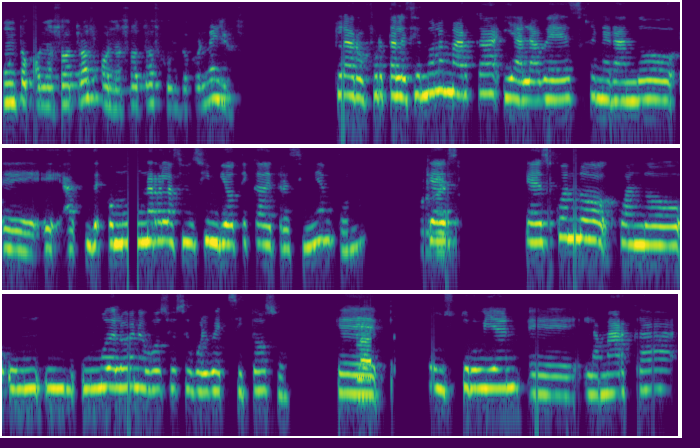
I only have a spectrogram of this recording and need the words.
junto con nosotros o nosotros junto con ellos. Claro, fortaleciendo la marca y a la vez generando eh, eh, como una relación simbiótica de crecimiento, ¿no? Que es, es cuando, cuando un, modelo de negocio se vuelve exitoso, que construyen eh, la marca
